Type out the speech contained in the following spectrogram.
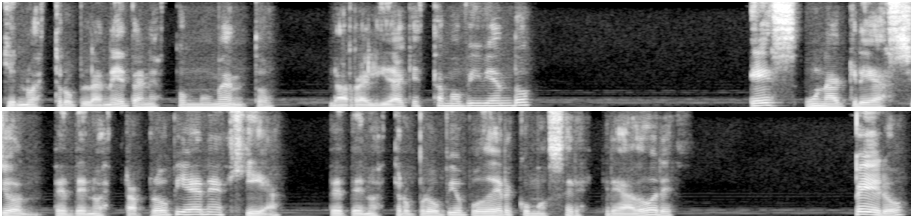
que nuestro planeta en estos momentos, la realidad que estamos viviendo, es una creación desde nuestra propia energía, desde nuestro propio poder como seres creadores, pero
